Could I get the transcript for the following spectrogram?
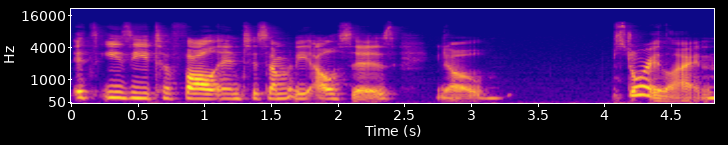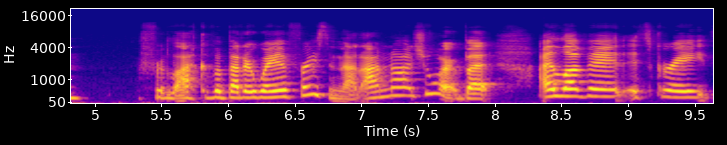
it's easy to fall into somebody else's you know storyline for lack of a better way of phrasing that. I'm not sure, but I love it. It's great.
